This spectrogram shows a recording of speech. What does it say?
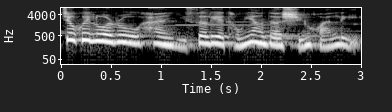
就会落入和以色列同样的循环里。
